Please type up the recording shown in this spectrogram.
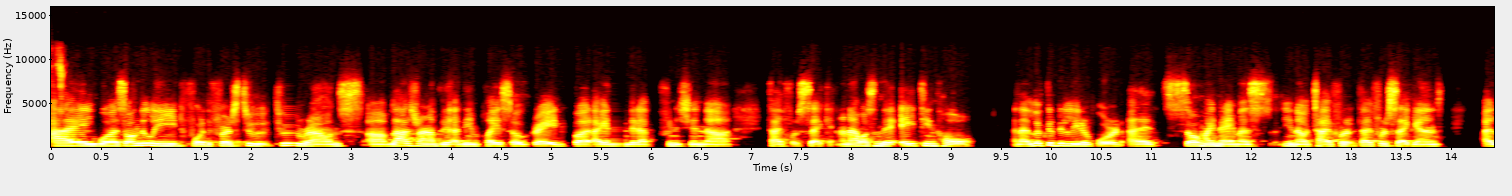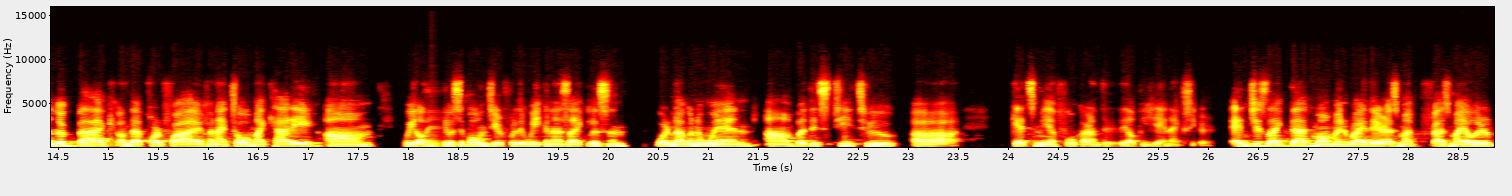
I was on the lead for the first two two rounds. Um, last round I didn't play so great, but I ended up finishing uh, tied for second, and I was in the 18th hole and I looked at the leaderboard. I saw my name as you know tied for tied for second. I looked back on that part five, and I told my caddy, um, Will, he was a volunteer for the week, and I was like, listen, we're not gonna win, uh, but this T2 uh, gets me a full card onto the LPGA next year. And just like that moment right there, as my as my other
